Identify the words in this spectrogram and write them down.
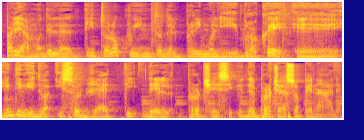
Parliamo del titolo quinto del primo libro che eh, individua i soggetti del, processi, del processo penale.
